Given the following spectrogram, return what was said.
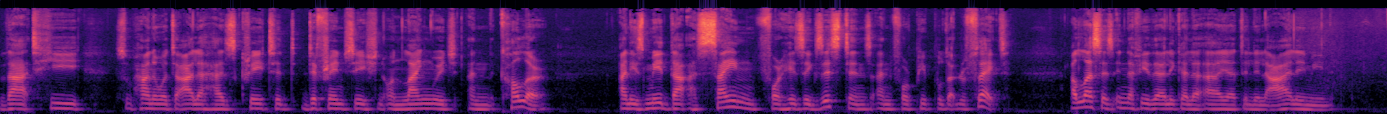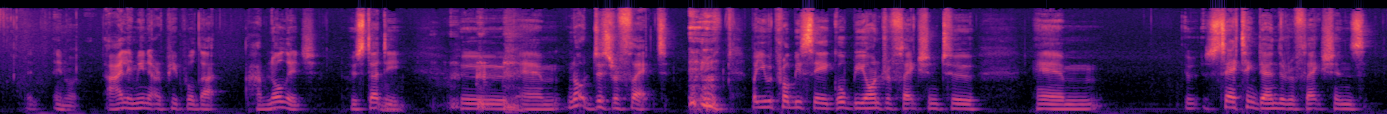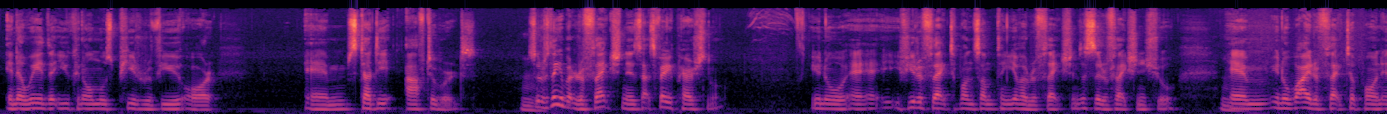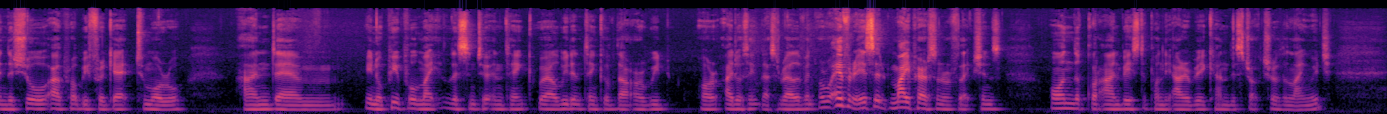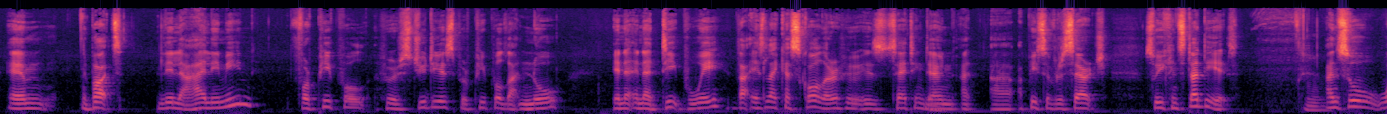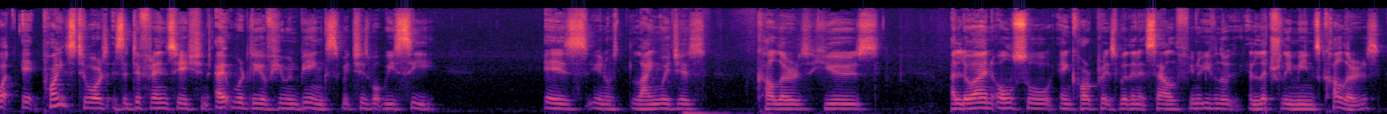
that He Subhanahu wa Taala has created differentiation on language and color and he's made that a sign for his existence and for people that reflect Allah says inna fi dhalika la ayatin lil alamin you know alamin are people that have knowledge who study who um, not just reflect but you would probably say go beyond reflection to um, setting down the reflections in a way that you can almost peer review or um, study afterwards. Mm. So the thing about reflection is that's very personal. You know, uh, if you reflect upon something, you have a reflection. This is a reflection show. Mm. Um, you know, what I reflect upon in the show, I'll probably forget tomorrow, and um, you know, people might listen to it and think, well, we didn't think of that, or we, or I don't think that's relevant, or whatever it is. It's my personal reflections on the Quran based upon the Arabic and the structure of the language. Um, but lil alimin for people who are studious, for people that know in a, in a deep way, that is like a scholar who is setting down a, a, a piece of research so you can study it. Mm. And so, what it points towards is a differentiation outwardly of human beings, which is what we see is, you know, languages, colors, hues. Alwan also incorporates within itself, you know, even though it literally means colors,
